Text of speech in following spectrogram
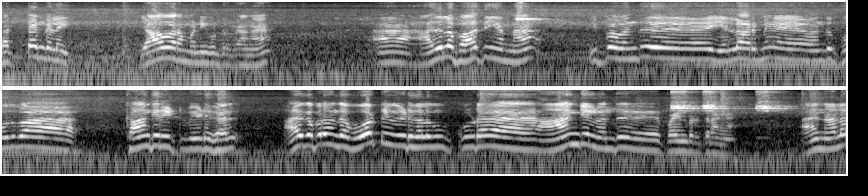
சட்டங்களை வியாபாரம் பண்ணி கொண்டிருக்காங்க. அதில் பார்த்தீங்கன்னா இப்போ வந்து எல்லாருமே வந்து பொதுவாக காங்கிரீட் வீடுகள் அதுக்கப்புறம் இந்த ஓட்டு வீடுகளுக்கும் கூட ஆங்கில் வந்து பயன்படுத்துகிறாங்க அதனால்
